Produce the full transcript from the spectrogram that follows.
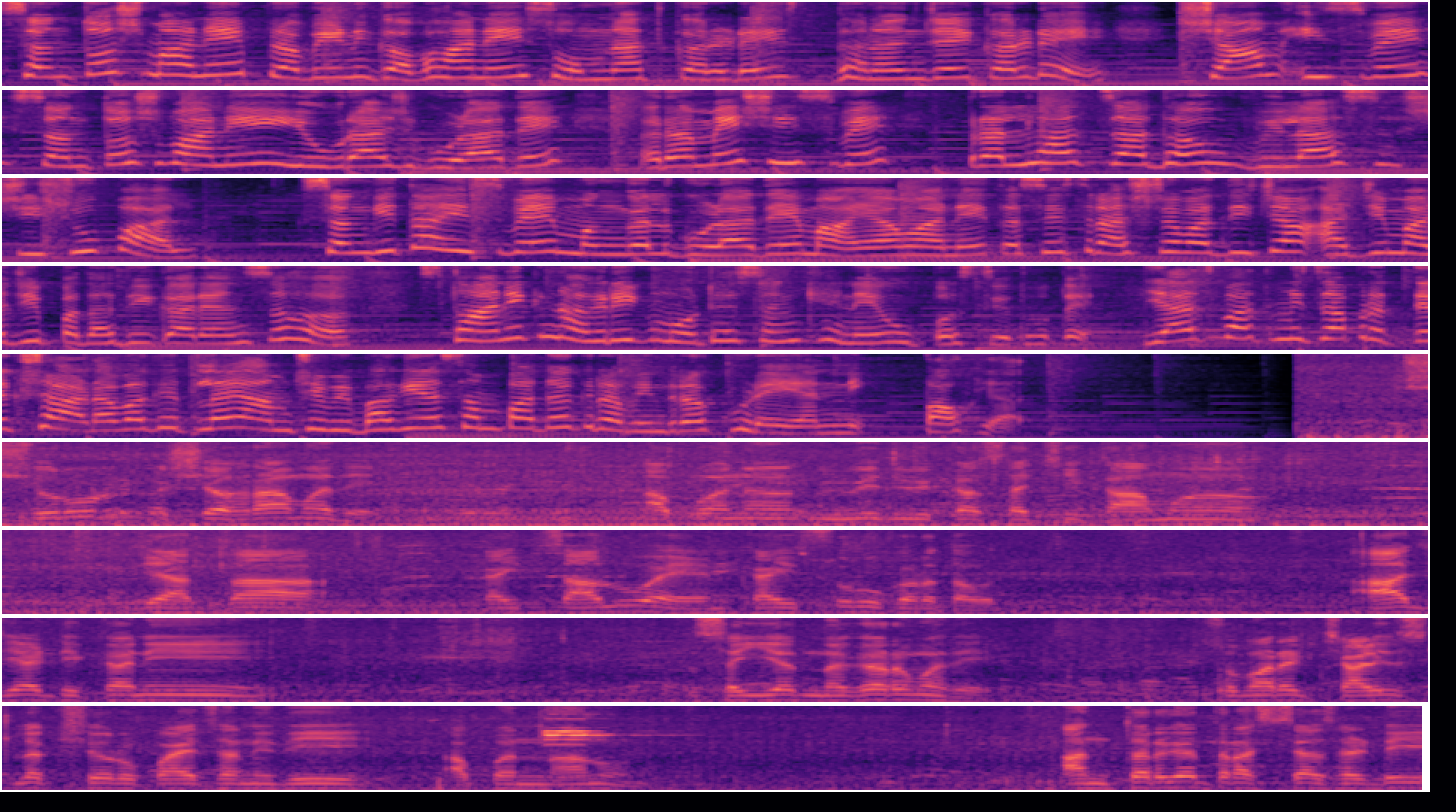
संतोष माने प्रवीण गव्हाणे सोमनाथ करडे धनंजय करडे श्याम इसवे संतोष वाणी युवराज गुळादे रमेश इसवे प्रल्हाद जाधव विलास शिशुपाल संगीता इसवे मंगल गुळादे माया माने तसेच राष्ट्रवादीच्या आजी माजी पदाधिकाऱ्यांसह स्थानिक नागरिक मोठ्या संख्येने उपस्थित होते. याच बातमीचा प्रत्यक्ष आढावा घेतलाय आमचे विभागीय संपादक रवींद्र खुडे यांनी. पाहुयात. शिरूर शहरामध्ये आपण विविध विकासाची कामं जे आता काही चालू आहे आणि काही सुरू करत आहोत आज या ठिकाणी सय्यद नगरमध्ये सुमारे चाळीस लक्ष रुपयाचा निधी आपण आणून अंतर्गत रस्त्यासाठी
